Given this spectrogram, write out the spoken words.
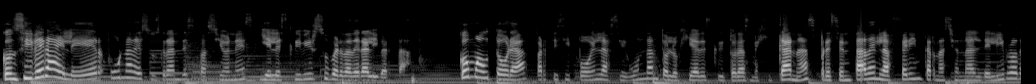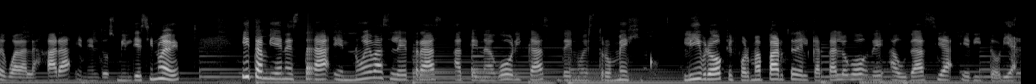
Considera el leer una de sus grandes pasiones y el escribir su verdadera libertad. Como autora, participó en la segunda antología de escritoras mexicanas presentada en la Feria Internacional del Libro de Guadalajara en el 2019 y también está en Nuevas Letras Atenagóricas de Nuestro México libro que forma parte del catálogo de Audacia Editorial.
